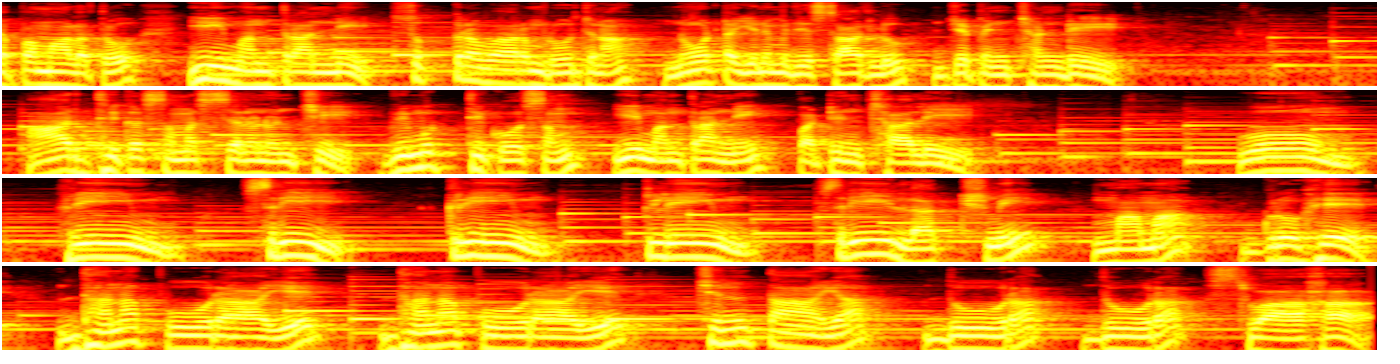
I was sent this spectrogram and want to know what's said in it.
జపమాలతో ఈ మంత్రాన్ని శుక్రవారం రోజున నూట ఎనిమిది సార్లు జపించండి. ఆర్థిక సమస్యల నుంచి విముక్తి కోసం ఈ మంత్రాన్ని పఠించాలి. ఓం హ్రీం శ్రీ క్రీం క్లీం శ్రీలక్ష్మి మమ గృహే ధనపూరాయే ధనపూరాయే చింతాయ దూర దూర స్వాహ.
